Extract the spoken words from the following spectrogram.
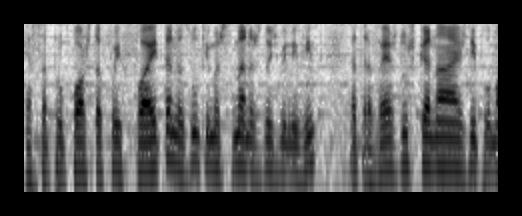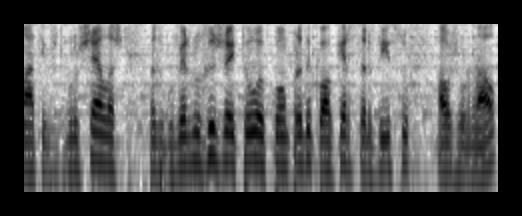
Essa proposta foi feita nas últimas semanas de 2020 através dos canais diplomáticos de Bruxelas, mas o governo rejeitou a compra de qualquer serviço ao jornal.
